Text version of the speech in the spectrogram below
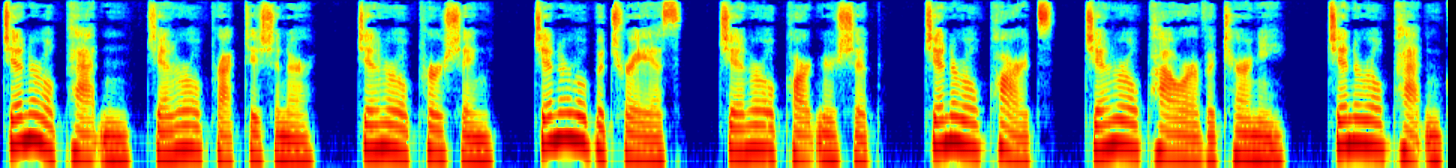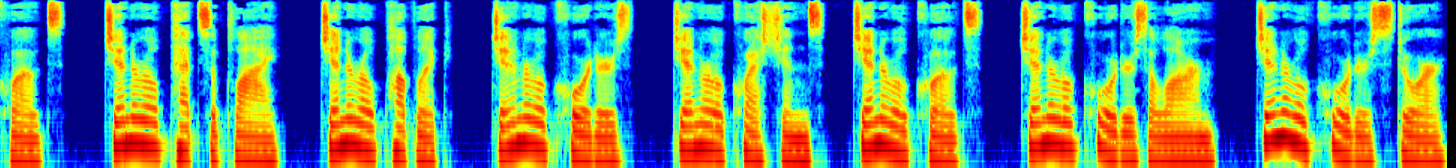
General Patton, General Practitioner, General Pershing, General Betrayus, General Partnership, General Parts, General Power of Attorney, General Patent Quotes, General Pet Supply, General Public, General Quarters, General Questions, General Quotes, General Quarters Alarm, General Quarters Store,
